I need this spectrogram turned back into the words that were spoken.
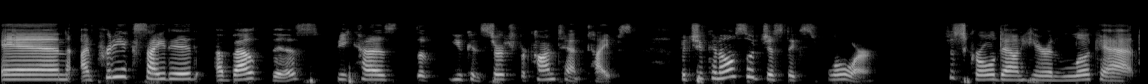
And I'm pretty excited about this because the, you can search for content types, but you can also just explore. Just scroll down here and look at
